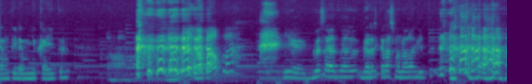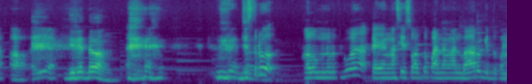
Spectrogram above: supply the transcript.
yang tidak menyukai itu. Oh ya udah nggak apa-apa Iya, gue satu garis keras menolak itu. oh iya diret doang justru kalau menurut gua kayak ngasih suatu pandangan baru gitu ke Iya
